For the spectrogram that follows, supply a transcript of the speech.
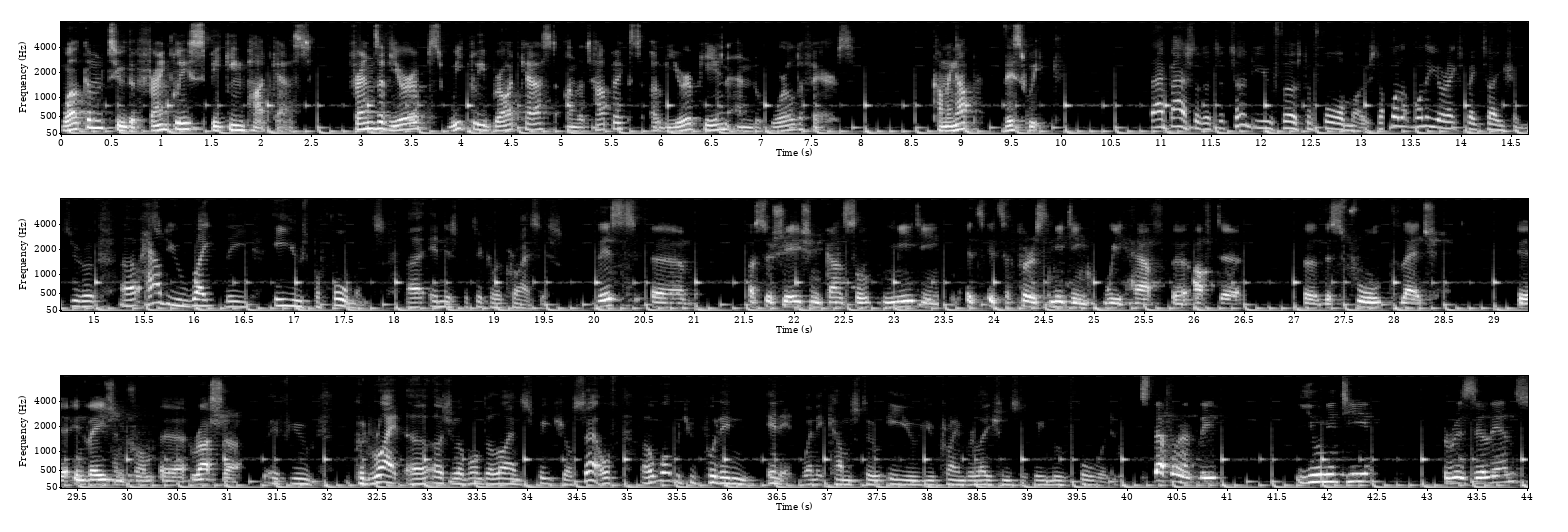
Welcome to the Frankly Speaking podcast, Friends of Europe's weekly broadcast on the topics of European and world affairs. Coming up this week. Ambassador, to turn to you first and foremost, what, what are your expectations? You know, uh, how do you rate the EU's performance uh, in this particular crisis? This uh, Association Council meeting, it's, it's a first meeting we have uh, after uh, this full-fledged uh, invasion from uh, Russia. If you could write uh, Ursula von der Leyen's speech yourself, uh, what would you put in, in it when it comes to EU Ukraine relations as we move forward? It's definitely unity, resilience,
